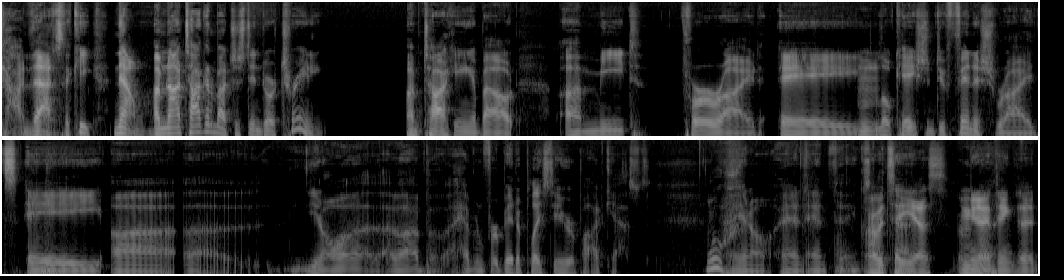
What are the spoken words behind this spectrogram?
God, That's the key. Now, I'm not talking about just indoor training. I'm talking about a meet for a ride, a Mm. location to finish rides, a uh, uh, you know, uh, uh, heaven forbid, a place to hear a podcast. You know, and and things. I would like say that. yes. I mean, I think that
